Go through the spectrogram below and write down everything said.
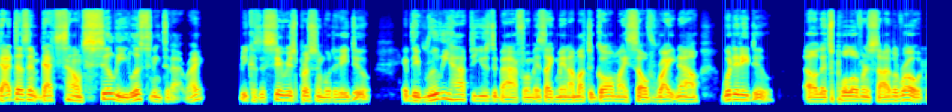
That doesn't that sounds silly listening to that, right? Because a serious person, what do they do? If they really have to use the bathroom, it's like, man, I'm about to go on myself right now. What do they do? Oh, let's pull over inside the of the road.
